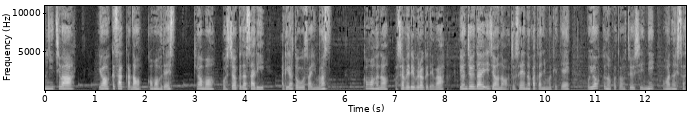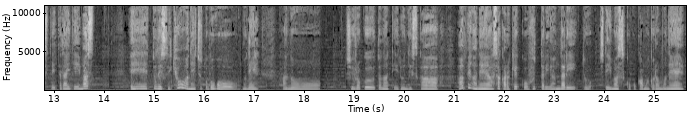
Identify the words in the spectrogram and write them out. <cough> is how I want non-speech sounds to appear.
こんにちは。洋服作家のコモフです。今日もご視聴くださりありがとうございます。コモフのおしゃべりブログでは40代以上の女性の方に向けてお洋服のことを中心にお話しさせていただいています。えー、っとですね、今日はね、ちょっと午後のね、あのー、収録となっているんですが、雨がね、朝から結構降ったり止んだりとしています。ここ鎌倉もね。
